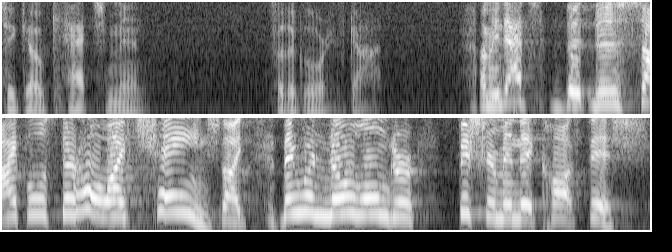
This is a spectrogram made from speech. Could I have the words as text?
To go catch men for the glory of God. I mean, that's the, the disciples, their whole life changed. Like, they were no longer fishermen that caught fish.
